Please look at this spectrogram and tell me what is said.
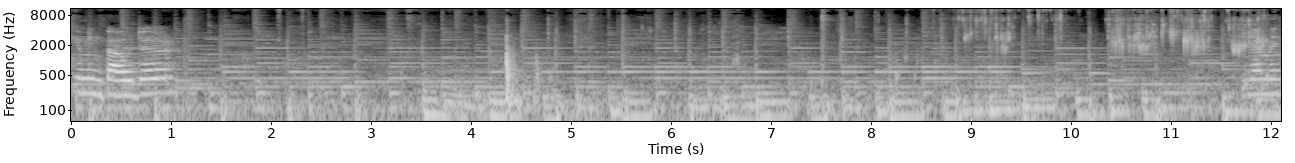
cumin powder lemon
